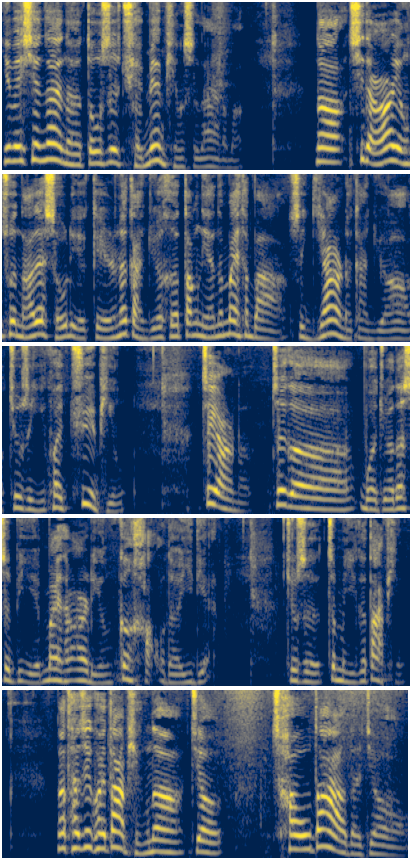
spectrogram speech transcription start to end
因为现在呢都是全面屏时代了嘛。那七点二英寸拿在手里，给人的感觉和当年的 Mate 八是一样的感觉啊，就是一块巨屏。这样的这个，我觉得是比 Mate 二零更好的一点，就是这么一个大屏。那它这块大屏呢，叫超大的叫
